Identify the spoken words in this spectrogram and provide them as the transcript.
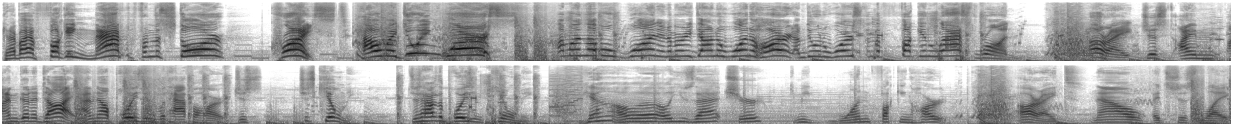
Can I buy a fucking map from the store? Christ! How am I doing worse? I'm on level one and I'm already down to one heart. I'm doing worse than the fucking last run. All right, just I'm I'm gonna die. I'm now poisoned with half a heart. Just just kill me. Just have the poison kill me. Yeah, I'll uh, I'll use that. Sure. Give me one fucking heart. All right. Now it's just like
